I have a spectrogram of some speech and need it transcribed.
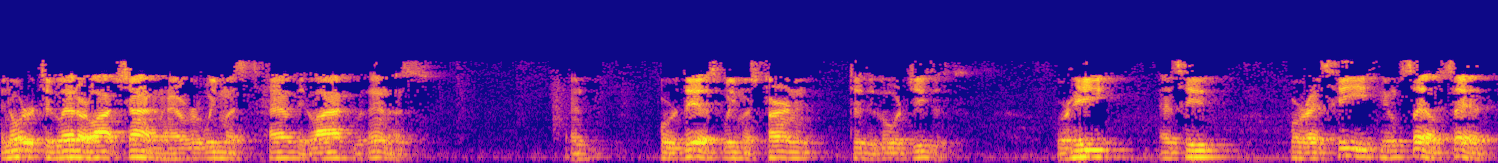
In order to let our light shine, however, we must have the light within us. And for this, we must turn to the Lord Jesus. For he, as he for as he himself said,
